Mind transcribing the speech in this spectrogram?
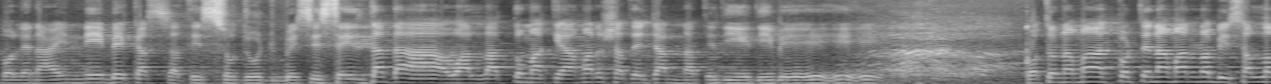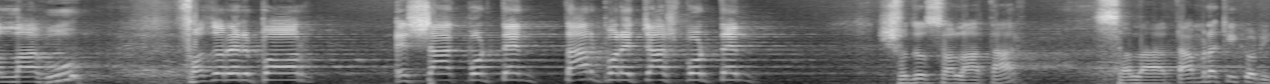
বলেন বেশি আল্লাহ তোমাকে আমার সাথে জান্নাতে দিয়ে দিবে। কত নামাজ পড়তেন আমার নবী সাল্লাল্লাহু ফজরের পর পড়তেন তারপরে চাষ পড়তেন। শুধু সলাত আর সলাত আমরা কি করি?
